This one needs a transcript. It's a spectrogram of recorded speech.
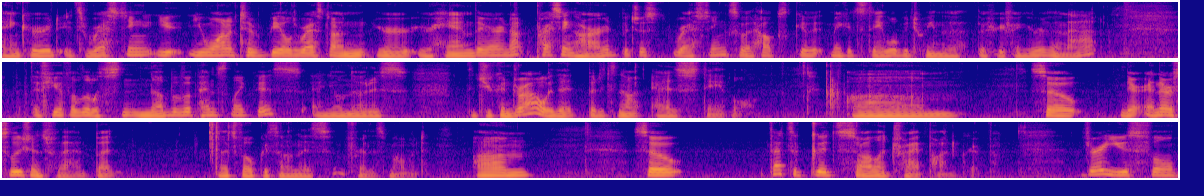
anchored. It's resting. You you want it to be able to rest on your your hand there, not pressing hard, but just resting, so it helps give it make it stable between the, the three fingers and that. If you have a little snub of a pencil like this, and you'll notice that you can draw with it, but it's not as stable. Um, so there and there are solutions for that, but let's focus on this for this moment. Um, so that's a good solid tripod grip. Very useful.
